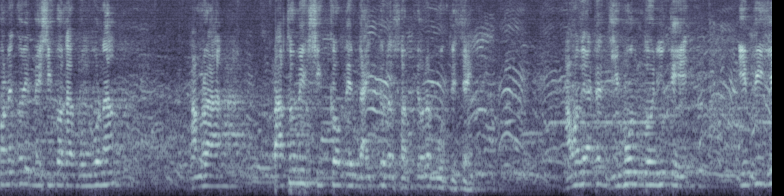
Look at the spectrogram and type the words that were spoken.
মনে করি বেশি কথা বলব না। আমরা প্রাথমিক শিক্ষকদের দায়িত্বটা সবচেয়ে আমরা বলতে চাই। আমাদের একটা জীবন তৈরিতে এপিজে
